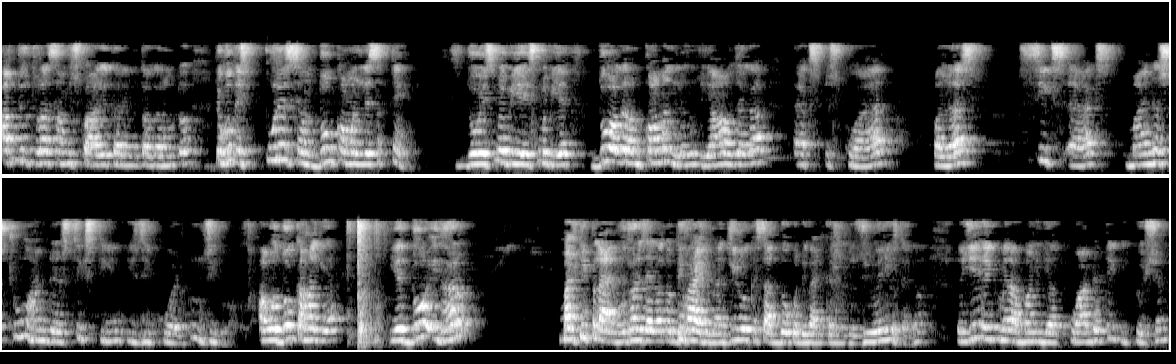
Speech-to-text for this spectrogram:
अब जो थोड़ा सा हम इसको आगे करेंगे तो अगर हम तो देखो तो इस पूरे से हम दो कॉमन ले सकते हैं। दो इसमें भी है, इसमें भी है। दो अगर हम कॉमन लेंगे तो यहाँ हो जाएगा x square plus six x minus two hundred sixteen is equal to zero अब वो दो कहा गया? ये दो इधर मल्टीप्लाई उधर जाएगा तो डिवाइड में, ज़ीरो के साथ दो को डिवाइड करेंगे तो ज़ीरो ही हो जाएगा। तो ये एक मेरा बन गया quadratic equation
